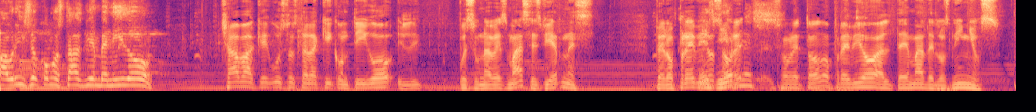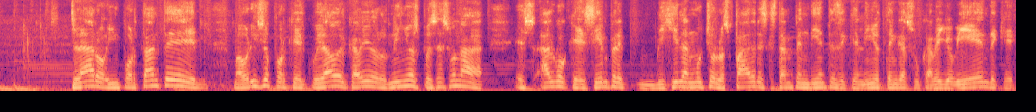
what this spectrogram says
Mauricio, ¿cómo estás? Bienvenido. Chava, qué gusto estar aquí contigo. Y pues una vez más, es viernes. Pero previo, sobre, sobre todo previo al tema de los niños. Claro, importante, Mauricio, porque el cuidado del cabello de los niños, pues es una, es algo que siempre vigilan mucho los padres que están pendientes de que el niño tenga su cabello bien, de que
